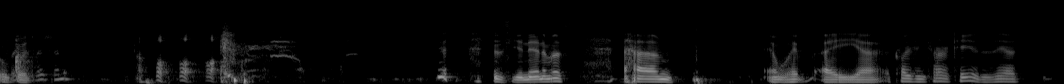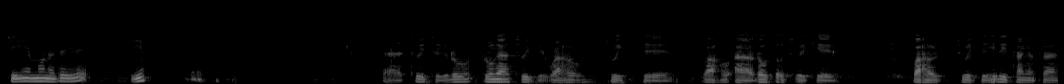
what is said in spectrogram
all good. division. It's unanimous. Um, and we'll have a, uh, a closing karakia. Does our GM want to do that? Yep. Uh, tui te runga, tui ke waho, tui te waho, uh, roto tui ke waho, tui te hiri tangata,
